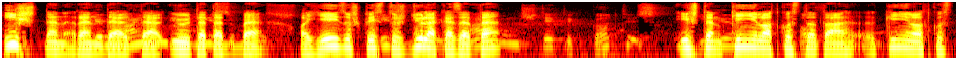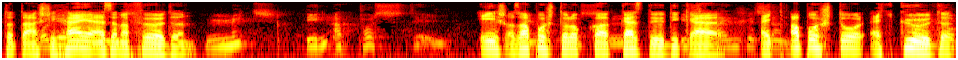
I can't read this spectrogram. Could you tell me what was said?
Isten rendelt el, ültetett be a Jézus Krisztus gyülekezete, Isten kinyilatkoztatá, kinyilatkoztatási helye ezen a földön és az apostolokkal kezdődik el. Egy apostol, egy küldött,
